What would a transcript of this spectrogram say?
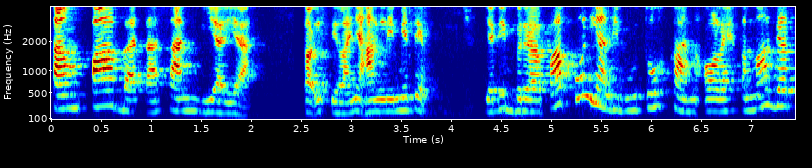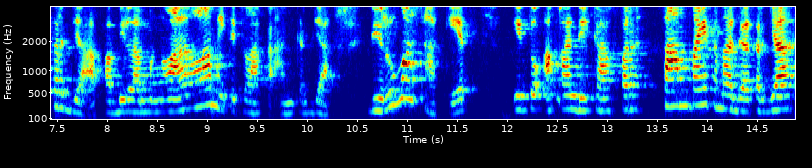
tanpa batasan biaya atau istilahnya unlimited. Jadi berapapun yang dibutuhkan oleh tenaga kerja apabila mengalami kecelakaan kerja di rumah sakit itu akan di cover sampai tenaga kerja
